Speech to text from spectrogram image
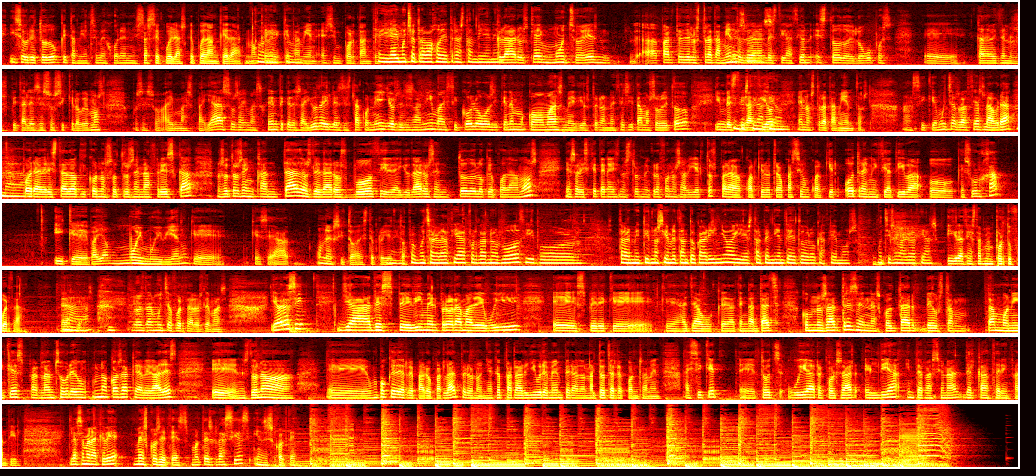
Y sobre todo que también se mejoren esas secuelas que puedan quedar, ¿no? Que, también es importante. Y hay mucho trabajo detrás también. ¿eh? Claro, es que hay mucho, es aparte de los tratamientos, de la investigación, es todo. Y luego, pues, eh, cada vez en los hospitales, eso sí que lo vemos, pues eso, hay más payasos, hay más gente que les ayuda y les está con ellos, y les anima, hay psicólogos y tienen como más medios, pero necesitamos sobre todo investigación, en los tratamientos. Así que muchas gracias Laura por haber estado aquí con nosotros en La Fresca. Nosotros encantados de daros voz y de ayudaros en todo lo que podamos. Ya sabéis que tenéis nuestros micrófonos abiertos para cualquier otra ocasión, cualquier otra iniciativa o que surja y que vaya muy, muy bien, que, que sea un éxito este proyecto. pues muchas gracias por darnos voz y por transmitirnos siempre tanto cariño y estar pendiente de todo lo que hacemos. Muchísimas gracias. Y gracias también por tu fuerza. Gracias. Nos dan mucha fuerza a los demás. Y ahora sí, ja despedim el programa d'avui. Eh, espero que, que hàgiu quedat encantats com nosaltres en escoltar veus tan tan boniques parlant sobre una cosa que a vegades eh, ens dona eh, un poc de reparo parlar, però no, n'hi ha que parlar lliurement per a donar tot el recolzament. Així que eh, tots avui a recolzar el Dia Internacional del Càncer Infantil. La setmana que ve, més cosetes. Moltes gràcies i ens escoltem.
